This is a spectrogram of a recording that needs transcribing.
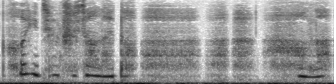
可以坚持下来的。好了，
